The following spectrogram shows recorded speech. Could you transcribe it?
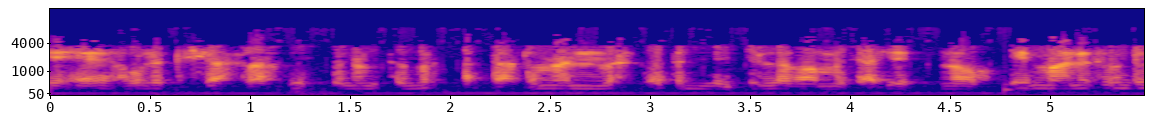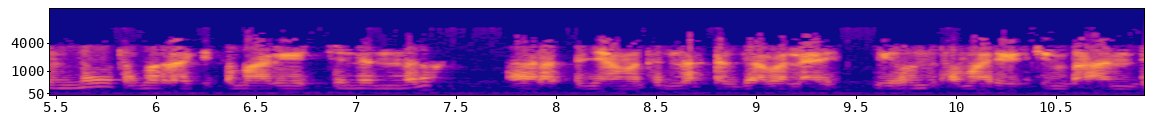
ይሄ ሁለት ሺ አስራ ሶስትንም ትምህርት አጣጥመን መስጠት እንችል ለማመቻቸት ነው። ይህም ማለት ምንድን ነው? ተመራቂ ተማሪዎችንና አራተኛ አመትና ከዛ በላይ የሆኑ ተማሪዎችን በአንዴ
